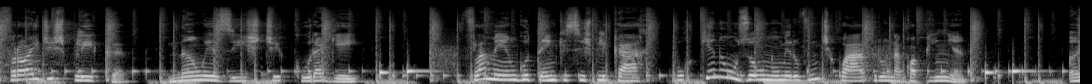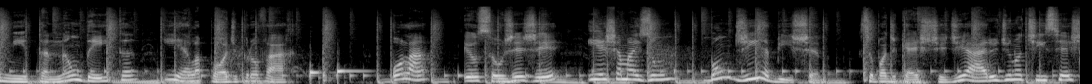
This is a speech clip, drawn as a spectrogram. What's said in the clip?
Freud explica: não existe cura gay. Flamengo tem que se explicar por que não usou o número 24 na copinha. Anitta não deita e ela pode provar. Olá, eu sou o GG e este é mais um Bom Dia Bicha, seu podcast diário de notícias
